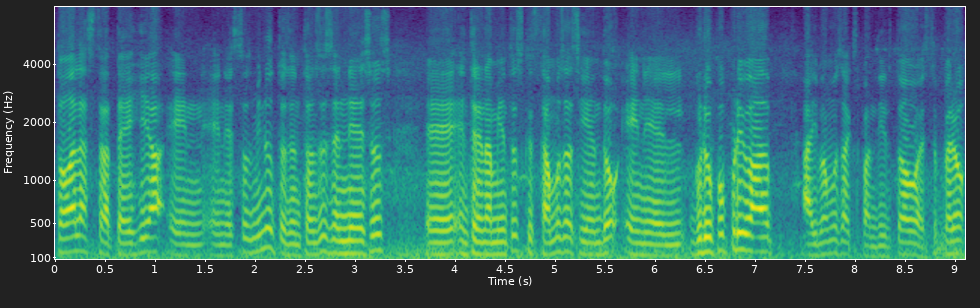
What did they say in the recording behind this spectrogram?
toda la estrategia en, en, estos minutos. Entonces, en esos entrenamientos que estamos haciendo en el grupo privado, ahí vamos a expandir todo esto. Pero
